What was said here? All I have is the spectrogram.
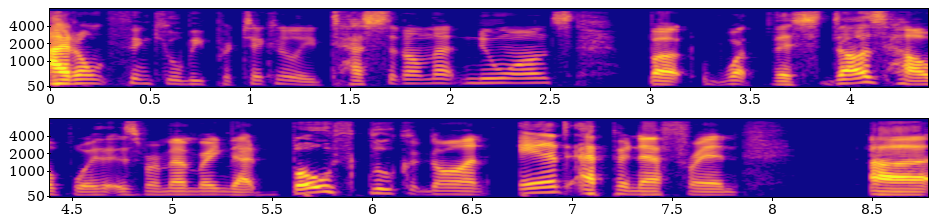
I don't think you'll be particularly tested on that nuance, but what this does help with is remembering that both glucagon and epinephrine uh,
